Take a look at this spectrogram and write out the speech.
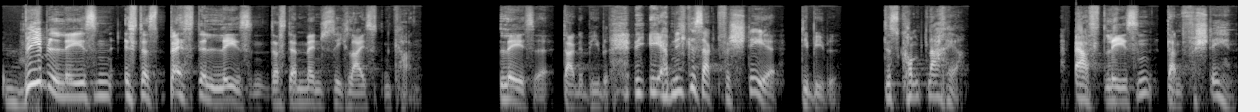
Bibel lesen ist das beste Lesen, das der Mensch sich leisten kann. Lese deine Bibel. Ich habe nicht gesagt, verstehe die Bibel. Das kommt nachher. Erst lesen, dann verstehen.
